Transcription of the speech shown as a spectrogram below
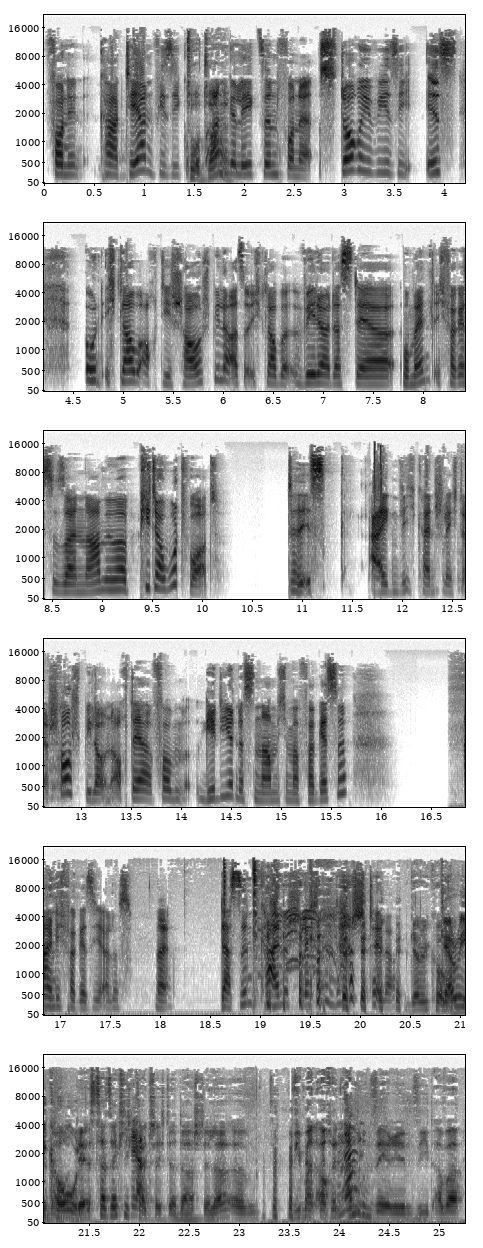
Von den Charakteren, wie sie grob Total. angelegt sind, von der Story, wie sie ist. Und ich glaube auch die Schauspieler, also ich glaube weder, dass der, Moment, ich vergesse seinen Namen immer, Peter Woodward, der ist eigentlich kein schlechter Schauspieler. Und auch der vom Gideon, dessen Namen ich immer vergesse, eigentlich vergesse ich alles. Naja. Das sind keine schlechten Darsteller. Gary Cole. Gary genau. Cole. Der ist tatsächlich Ja. kein schlechter Darsteller, ähm, wie man auch in anderen Serien sieht, aber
